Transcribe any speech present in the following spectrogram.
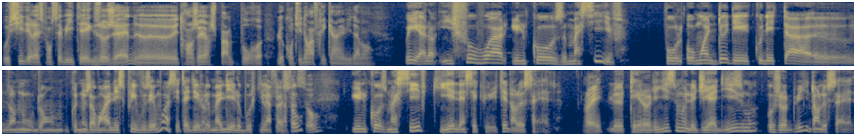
aussi des responsabilités exogènes, étrangères? Je parle pour le continent africain, évidemment. Oui, alors il faut voir une cause massive pour au moins deux des coups d'État euh, dont nous- dont- que nous avons à l'esprit, vous et moi, c'est-à-dire le Mali et le Burkina, Burkina Faso, Faso. une cause massive qui est l'insécurité dans le Sahel. Oui. Le terrorisme, le djihadisme, aujourd'hui dans le Sahel.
